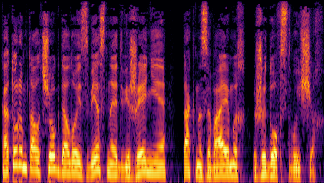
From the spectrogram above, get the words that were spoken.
которым толчок дало известное движение так называемых «жидовствующих».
